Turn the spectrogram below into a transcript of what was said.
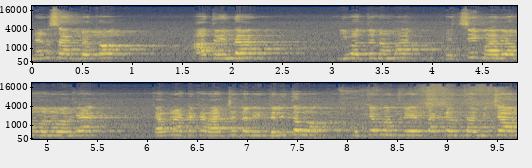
ನೆನಸಾಗಬೇಕೋ ಆದ್ದರಿಂದ ಇವತ್ತು ನಮ್ಮ ಎಚ್ ಸಿ ಮಹದೇವಪ್ಪನವರಿಗೆ ಕರ್ನಾಟಕ ರಾಜ್ಯದಲ್ಲಿ ದಲಿತ ಮುಖ್ಯಮಂತ್ರಿ ಅಂತಕ್ಕಂಥ ವಿಚಾರ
